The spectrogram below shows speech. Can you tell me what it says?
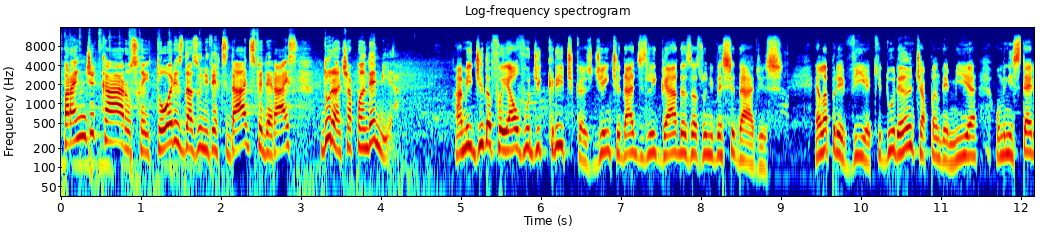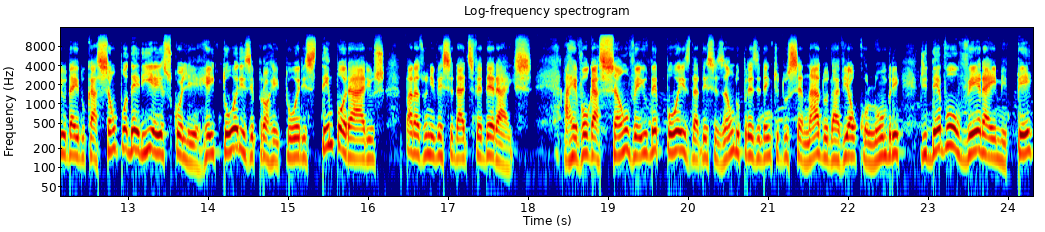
para indicar os reitores das universidades federais durante a pandemia. A medida foi alvo de críticas de entidades ligadas às universidades. Ela previa que, durante a pandemia, o Ministério da Educação poderia escolher reitores e pró-reitores temporários para as universidades federais. A revogação veio depois da decisão do presidente do Senado, Davi Alcolumbre, de devolver a MP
